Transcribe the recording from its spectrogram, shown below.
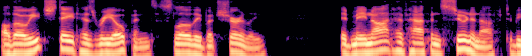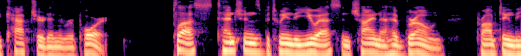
Although each state has reopened, slowly but surely, it may not have happened soon enough to be captured in the report. Plus, tensions between the US and China have grown, prompting the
